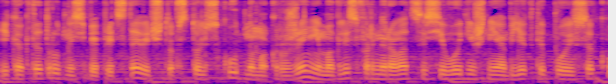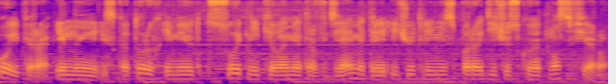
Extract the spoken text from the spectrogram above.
И как-то трудно себе представить, что в столь скудном окружении могли сформироваться сегодняшние объекты пояса Койпера, иные из которых имеют сотни километров в диаметре и чуть ли не спорадическую атмосферу.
